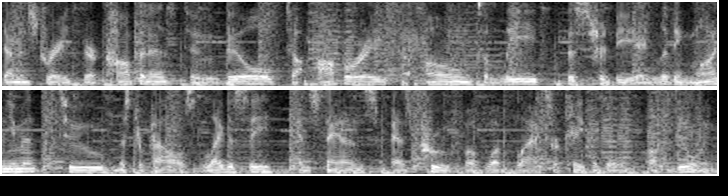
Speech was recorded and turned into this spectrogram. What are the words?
demonstrate their competence to build, to operate, to own, to lead. This should be a living monument to Mr. Powell's legacy and stands as proof of what blacks are capable of doing.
